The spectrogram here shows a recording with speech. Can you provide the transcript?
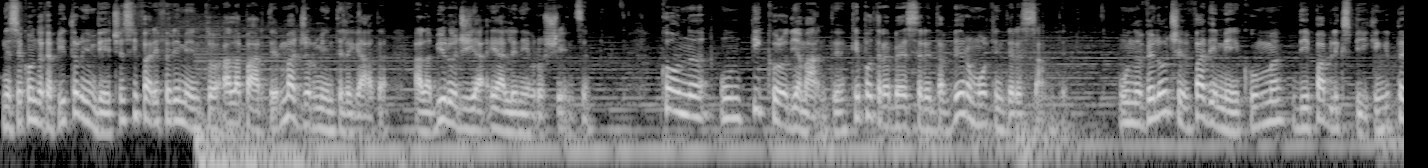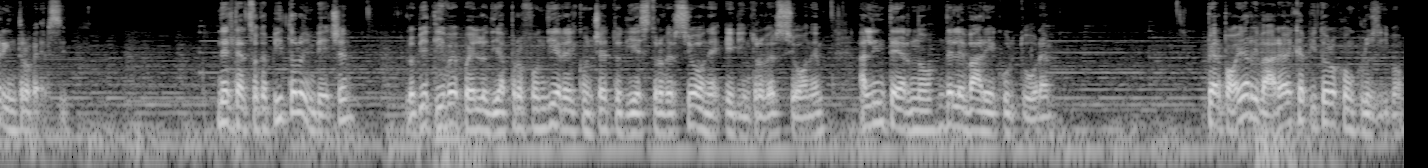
Nel secondo capitolo invece si fa riferimento alla parte maggiormente legata alla biologia e alle neuroscienze, con un piccolo diamante che potrebbe essere davvero molto interessante un veloce vademecum di public speaking per introversi. Nel terzo capitolo, invece, l'obiettivo è quello di approfondire il concetto di estroversione ed introversione all'interno delle varie culture, per poi arrivare al capitolo conclusivo,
